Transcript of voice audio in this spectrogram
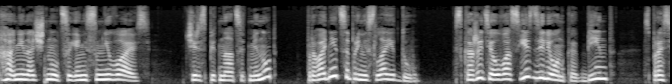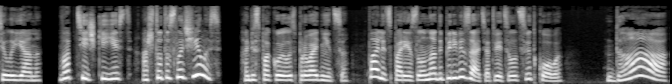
Они начнутся, я не сомневаюсь. Через пятнадцать минут проводница принесла еду. «Скажите, а у вас есть зеленка, бинт, — спросила Яна. «В аптечке есть. А что-то случилось?» — обеспокоилась проводница. «Палец порезала, надо перевязать», — ответила Цветкова. «Да!»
